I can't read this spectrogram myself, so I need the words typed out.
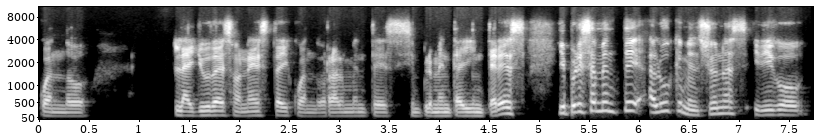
cuando la ayuda es honesta y cuando realmente simplemente hay interés. Y precisamente algo que mencionas, y digo,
